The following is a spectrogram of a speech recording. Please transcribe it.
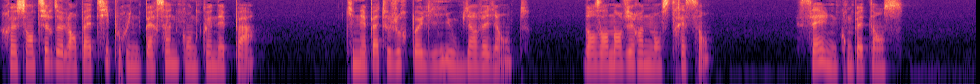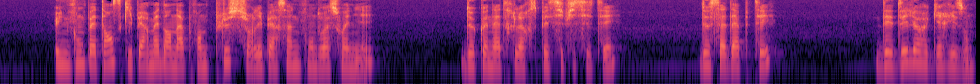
ressentir de l'empathie pour une personne qu'on ne connaît pas, qui n'est pas toujours polie ou bienveillante, dans un environnement stressant, c'est une compétence. Une compétence qui permet d'en apprendre plus sur les personnes qu'on doit soigner, de connaître leurs spécificités, de s'adapter, d'aider leur guérison.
